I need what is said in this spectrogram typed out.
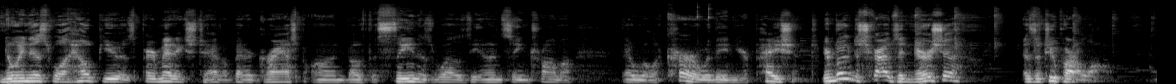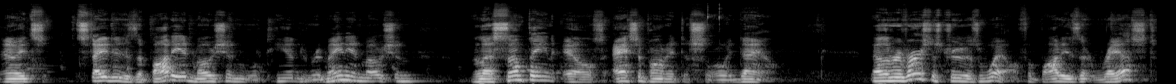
Knowing this will help you as paramedics to have a better grasp on both the seen as well as the unseen trauma that will occur within your patient. Your book describes inertia as a two part law. Now, it's stated as a body in motion will tend to remain in motion unless something else acts upon it to slow it down. Now, the reverse is true as well. If a body is at rest,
